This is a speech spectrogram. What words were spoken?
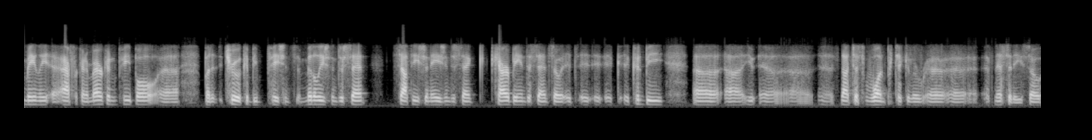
mainly African American people, uh, but it's true it could be patients of Middle Eastern descent, Southeastern Asian descent, Caribbean descent. So it it it, it could be uh, uh, uh, uh, it's not just one particular uh, ethnicity. So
